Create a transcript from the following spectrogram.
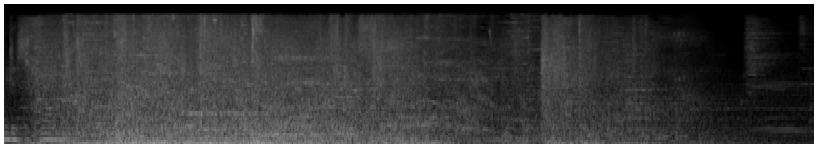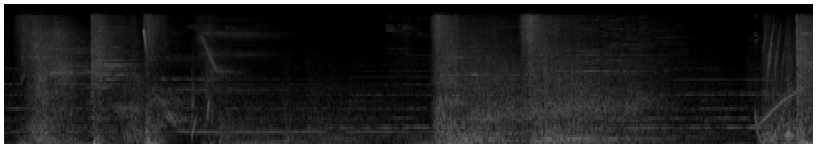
been destroyed. you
